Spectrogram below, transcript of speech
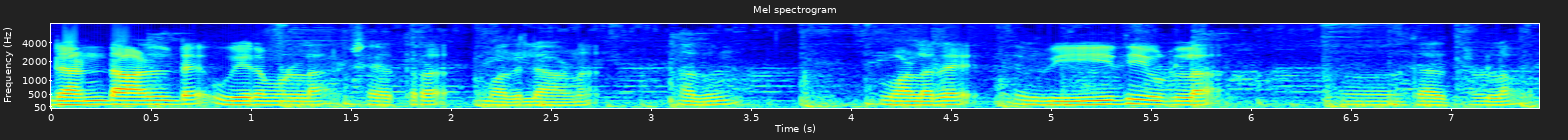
രണ്ടാളിന്റെ ഉയരമുള്ള ക്ഷേത്ര മതിലാണ്. അതും വളരെ വീതിയുള്ള തരത്തിലുള്ള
